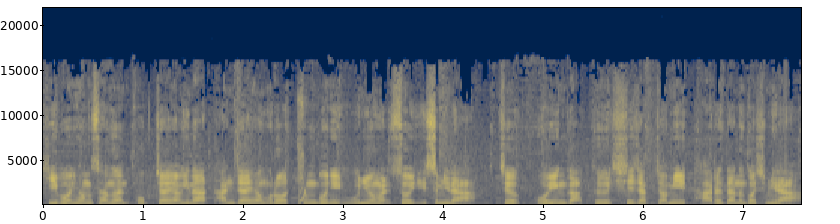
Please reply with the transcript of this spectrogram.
기본 형상은 복자형이나 단자형으로 충분히 운영할 수 있습니다. 즉 보잉과 그 시작점이 다르다는 것입니다.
